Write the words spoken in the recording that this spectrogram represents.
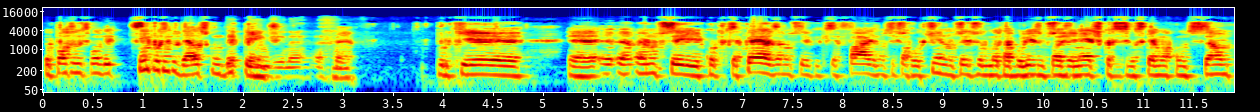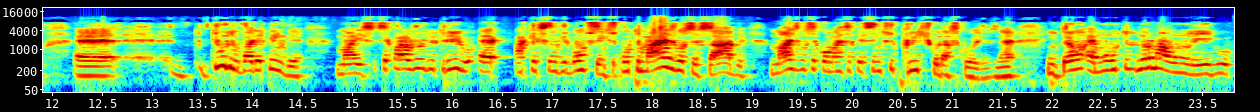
eu posso responder 100% delas com depende. Depende, né? é. Porque é, eu, eu, não sei quanto que você pesa, não sei o que, que você faz, não sei sua rotina, não sei o metabolismo, sua genética, se você tem alguma condição. É, tudo vai depender. Mas separar o joio do trigo é a questão de bom senso. Quanto mais você sabe, mais você começa a ter senso crítico das coisas. Né? Então é muito normal um leigo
